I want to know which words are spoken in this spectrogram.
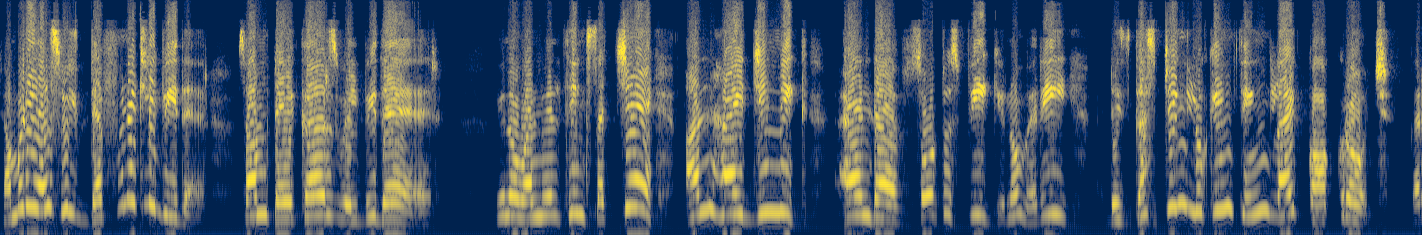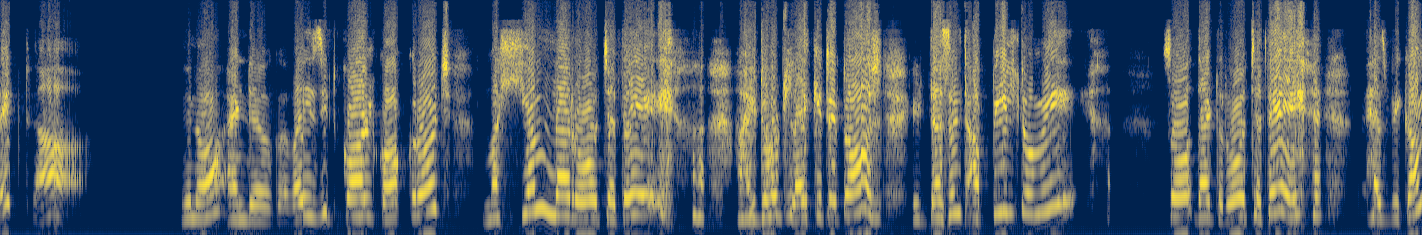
somebody else will definitely be there. Some takers will be there. You know, one will think such a unhygienic and uh, so to speak, you know, very disgusting looking thing like cockroach. Correct? Ah you know and uh, why is it called cockroach? Mahyam na rochate. I don't like it at all. It doesn't appeal to me. So that rochate has become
